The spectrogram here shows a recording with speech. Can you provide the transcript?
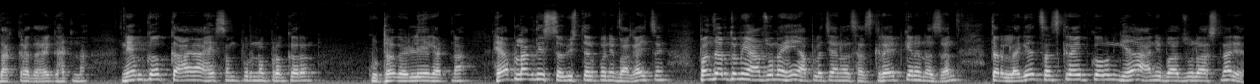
धक्कादायक घटना. नेमकं काय आहे संपूर्ण प्रकरण? कुठं घडली आहे घटना? हे आपलं अगदी सविस्तरपणे बघायचं आहे पण जर तुम्ही अजूनही आपलं चॅनल सबस्क्राईब केलं नसेल तर लगेच सबस्क्राईब करून घ्या आणि बाजूला असणाऱ्या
